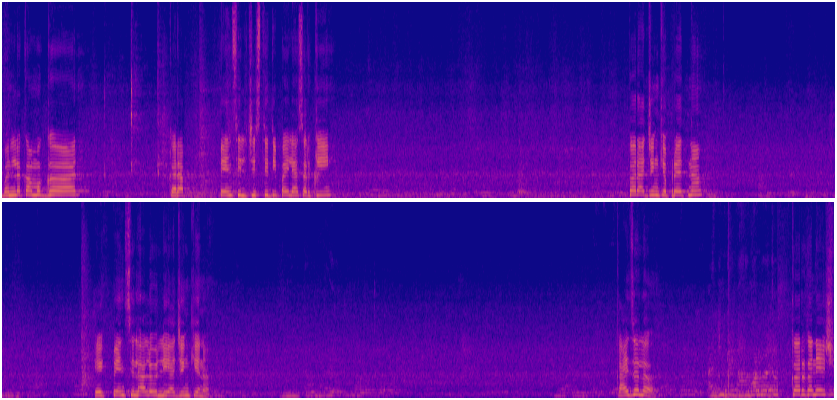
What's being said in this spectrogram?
बनलं का मग घर? करा पेन्सिलची स्थिती पहिल्यासारखी. कर अजिंक्य प्रयत्न. एक पेन्सिल हलवली अजिंक्यनं काय झालं? कर गणेश.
